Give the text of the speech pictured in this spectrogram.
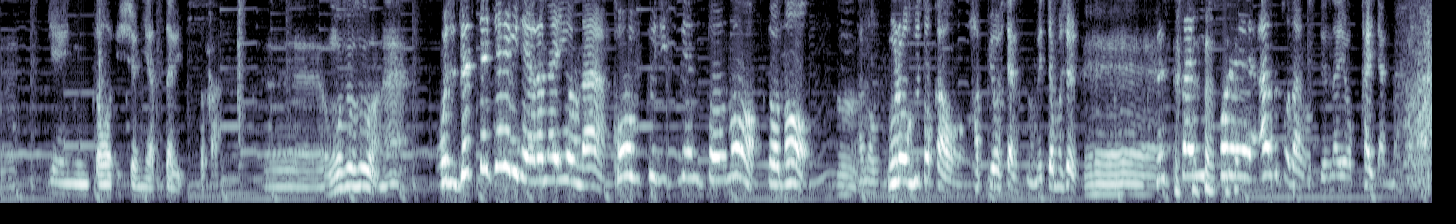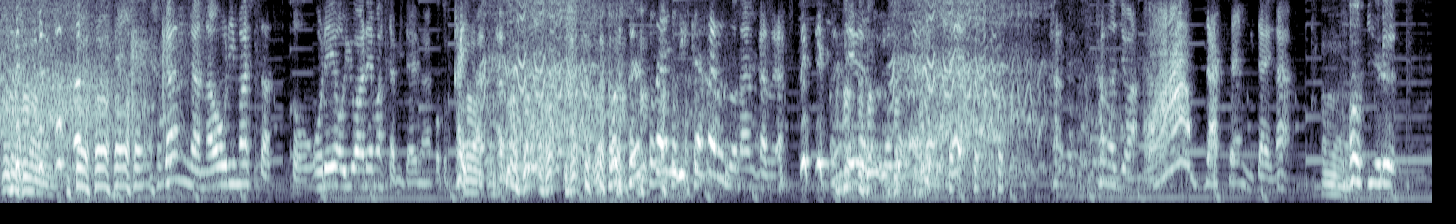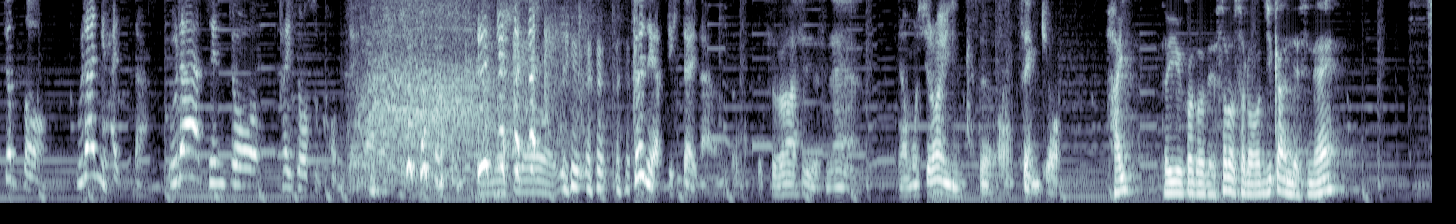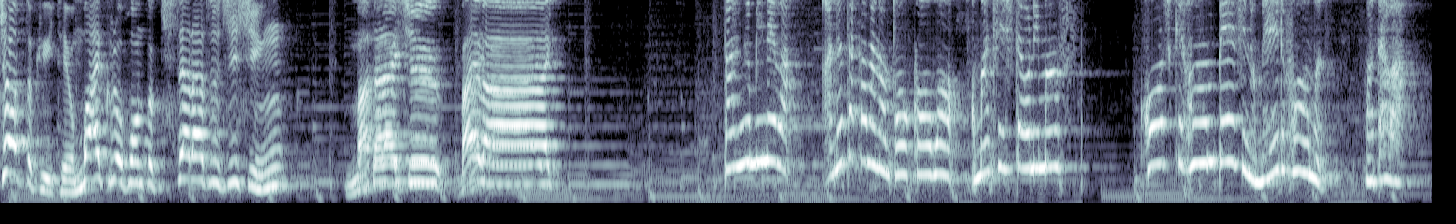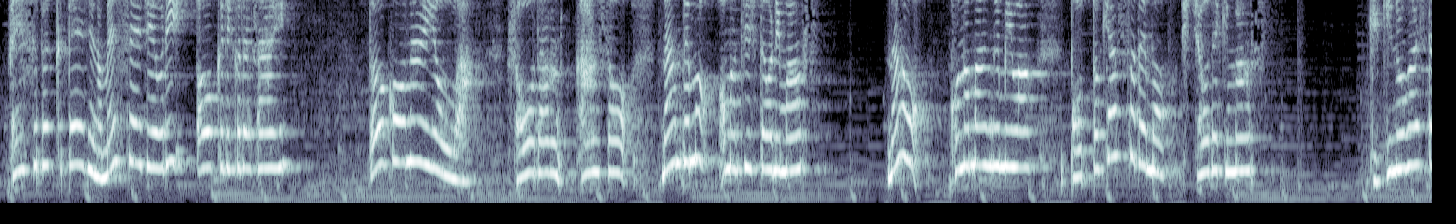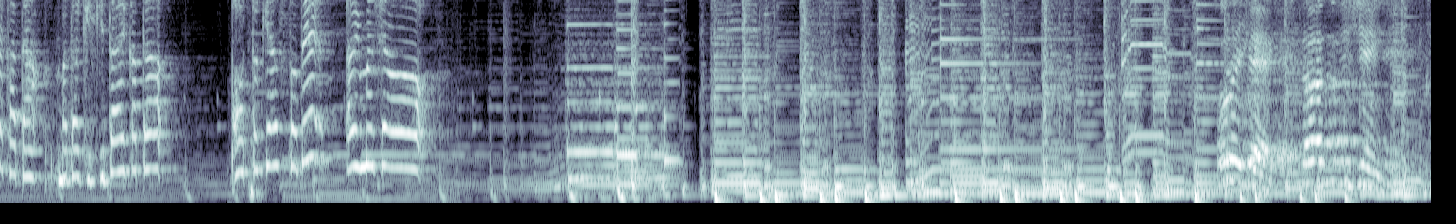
芸人と一緒にやったりとか。えええ面白そうだね。もし絶対テレビでやらないような幸福実現党の人のうんあのブログとかを発表したりするのめっちゃ面白いですよ。ええ絶対にこれアウトだろっていう内容書いてありますから。がんが治りましたとお礼を言われましたみたいなこと書いてある。絶対に引っかかるぞなんかのやつって彼女はああ落選みたいなうんそういうちょっと裏に入った裏選挙開票速報みたいな面白い。そういうのやっていきたいなと思って。素晴らしいですねいや面白いんですよ選挙。はい。ということで、そろそろお時間ですね。ちょっと聞いてよ、マイクロフォンと木更津自身。また来週バイバイ番組ではあなたからの投稿をお待ちしております。公式ホームページのメールフォーム、または Facebook ページのメッセージよりお送りください。投稿内容は相談、感想、何でもお待ちしております。なお、この番組はポッドキャストでも視聴できます。聞き逃した方また聞きたい方ポッドキャストで会いましょう。それいけ木更津地震。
